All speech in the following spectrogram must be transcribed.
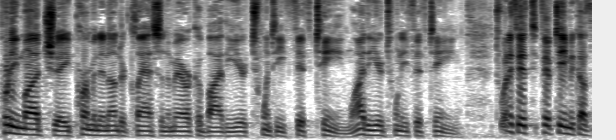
pretty much a permanent underclass in America by the year 2015. Why the year 2015? 2015 because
